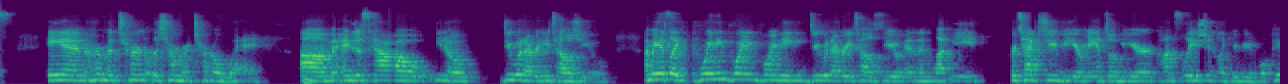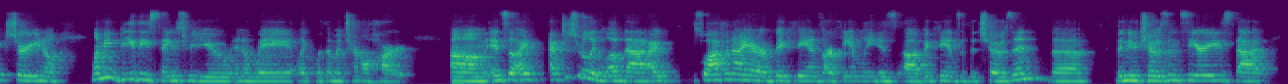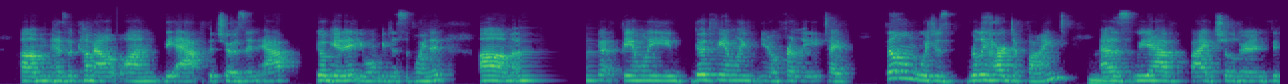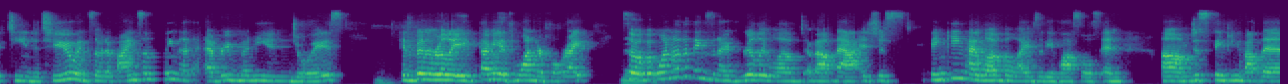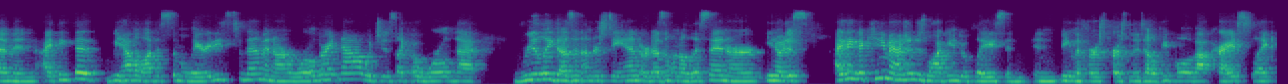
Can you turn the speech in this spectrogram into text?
and her maternal her maternal way. Um, and just how, you know, do whatever he tells you. I mean, it's like pointing, pointing, pointing, do whatever he tells you, and then let me protect you, be your mantle, be your consolation, like your beautiful picture, you know, let me be these things for you in a way like with a maternal heart um, and so I, I just really love that. I, Swaf and I are big fans. Our family is uh, big fans of The Chosen, the, the new Chosen series that um, has come out on the app, the Chosen app. Go get it. You won't be disappointed. Um, a family, good family, you know, friendly type film, which is really hard to find mm. as we have five children, 15 to two. And so to find something that everybody enjoys hmm. has been really, I mean, it's wonderful, right? So, but one of the things that I've really loved about that is just thinking, I love the lives of the apostles and um, just thinking about them. And I think that we have a lot of similarities to them in our world right now, which is like a world that really doesn't understand or doesn't want to listen or, you know, just, I think, can you imagine just walking into a place and, and being the first person to tell people about Christ? Like,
